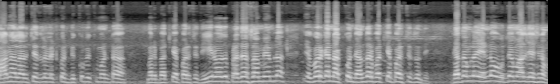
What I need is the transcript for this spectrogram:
పానాలు అరచేతులు పెట్టుకొని బిక్కు బిక్కుమంట మరి బతికే పరిస్థితి. ఈరోజు ప్రజాస్వామ్యంలో ఎవరికైనా హక్కు ఉంది అందరు బతికే పరిస్థితి ఉంది. గతంలో ఎన్నో ఉద్యమాలు చేసినాం.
